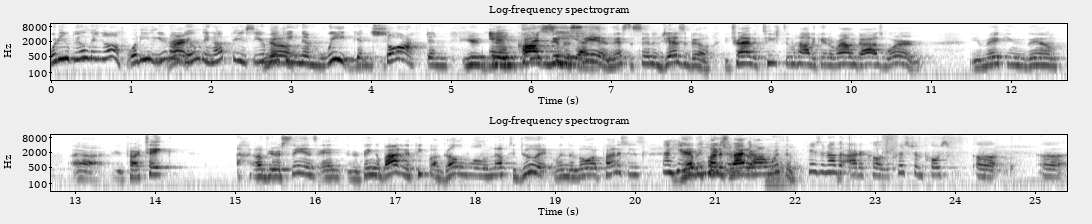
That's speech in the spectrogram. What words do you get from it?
What are you building up? What are you? You're not Right. building up these. You're No. making them weak and soft and You're, you're and causing them to sin. That's the sin of Jezebel. You're trying to teach them how to get around God's word. You're making them uh, partake of your sins. And the thing about it, if people are gullible enough to do it, when the Lord punishes, Now here- they'll be punished right along with them. Here's another article, the Christian Post, uh, uh,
